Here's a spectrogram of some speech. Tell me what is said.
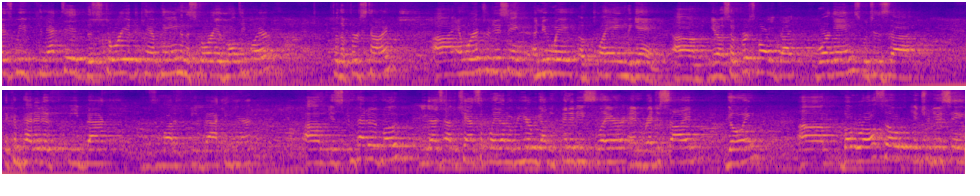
is we've connected the story of the campaign and the story of multiplayer for the first time. Uh, and we're introducing a new way of playing the game. Um, you know, so first of all, you've got War Games, which is uh, the competitive feedback. There's a lot of feedback in here. Um, is competitive mode. You guys have a chance to play that over here. We got Infinity Slayer and Regicide going. Um, but we're also introducing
